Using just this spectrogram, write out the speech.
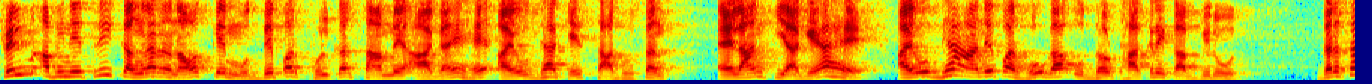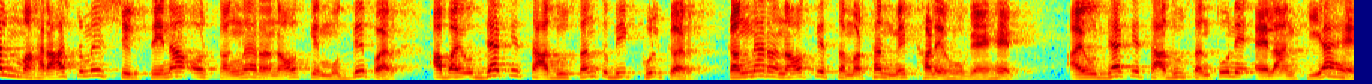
फ़िल्म अभिनेत्री कंगना रनौत के मुद्दे पर खुलकर सामने आ गए हैं अयोध्या के साधु संत। ऐलान किया गया है, अयोध्या आने पर होगा उद्धव ठाकरे का विरोध। दरअसल महाराष्ट्र में शिवसेना और कंगना रनौत के मुद्दे पर अब अयोध्या के साधु संत भी खुलकर कंगना रनौत के समर्थन में खड़े हो गए हैं। अयोध्या के साधु संतों ने ऐलान किया है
